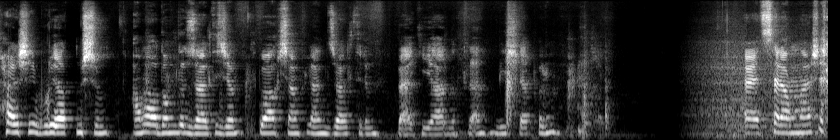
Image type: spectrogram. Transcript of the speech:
her şeyi buraya atmışım. Ama odamı da düzelteceğim. Bu akşam falan düzeltirim. Belki yarın falan bir iş yaparım. Evet selamlar.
